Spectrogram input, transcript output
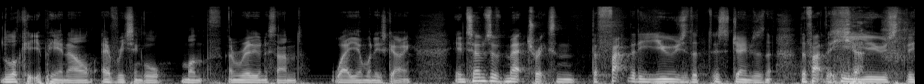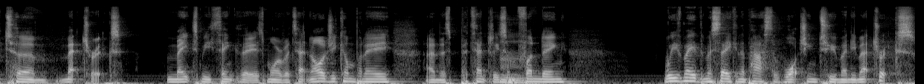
look at your P&L every single month and really understand where your money's going. In terms of metrics and the fact that he used the it's James, isn't it? The fact that he Yeah. used the term metrics makes me think that it's more of a technology company and there's potentially some Mm. funding. We've made the mistake in the past of watching too many metrics,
